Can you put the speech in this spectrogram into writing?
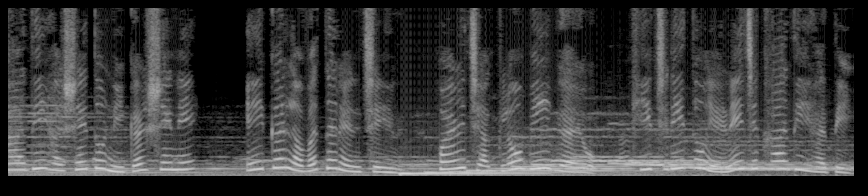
ખાધી હશે તો નીકળશે ને? એકલ અવતરણ ચિહ્ન. પણ ચકલો બી ગયો. ખીચડી તો એણે જ ખાધી હતી.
